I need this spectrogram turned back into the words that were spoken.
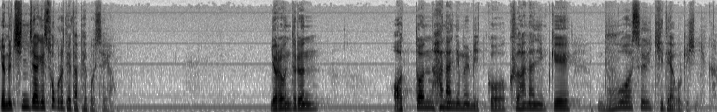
여러분 진지하게 속으로 대답해 보세요. 여러분들은 어떤 하나님을 믿고 그 하나님께 무엇을 기대하고 계십니까?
